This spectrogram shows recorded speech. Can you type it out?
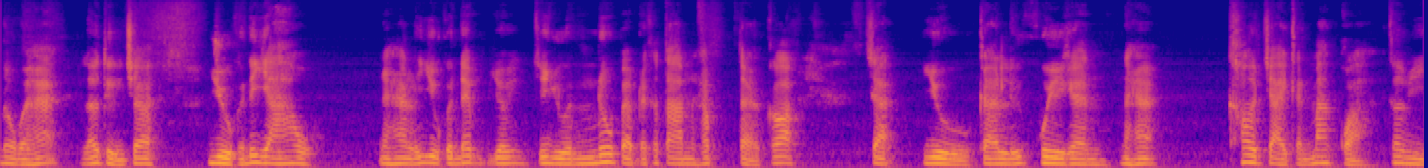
นึกไหมฮะแล้วถึงจะอยู่กันได้ยาวนะฮะหรืออยู่กันได้จะอยู่ในรูปแบบใดก็ตามนะครับ แต่ก็จะอยู่กันหรือคุยกันนะฮะเข้าใจกันมากกว่าก็มี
